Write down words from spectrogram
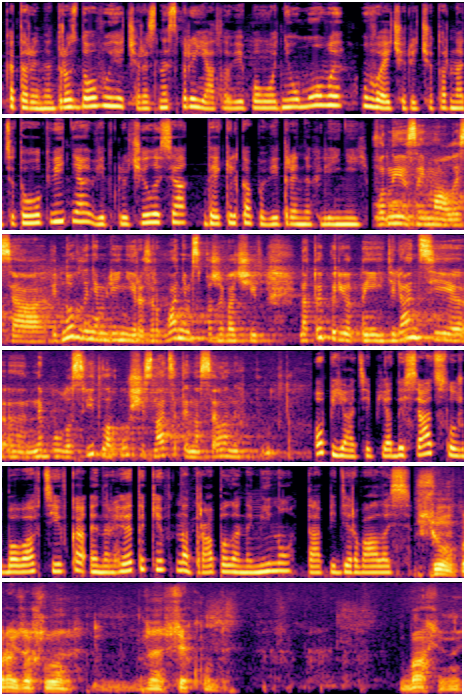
Катерини Дроздової, через несприятливі погодні умови ввечері 14 квітня відключилися декілька повітряних ліній. Вони займалися відновленням ліній, резервуванням споживачів. На той період на їх ділянці е, не було світла у 16 населених пунктах. О 5.50 службова автівка енергетиків натрапила на міну та підірвалась. Все произошло за секунду. Бах, і ми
